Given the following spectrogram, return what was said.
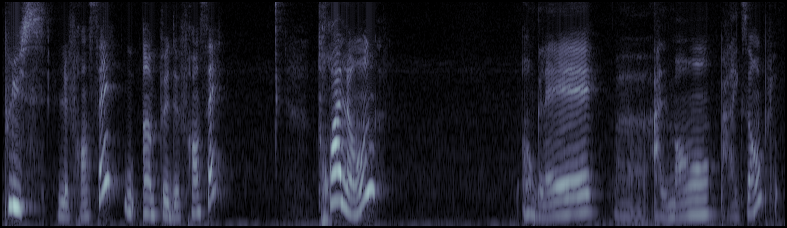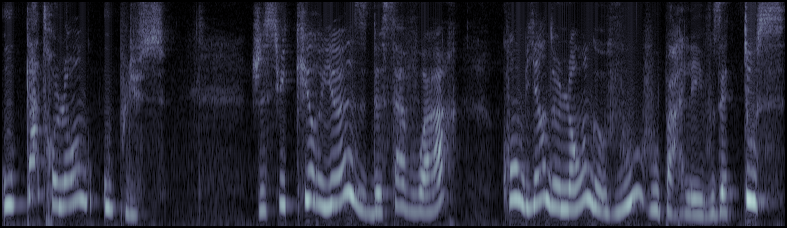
plus le français ou un peu de français? Trois langues? Anglais, euh, allemand par exemple, ou quatre langues ou plus? Je suis curieuse de savoir combien de langues vous, vous parlez. Vous êtes tous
